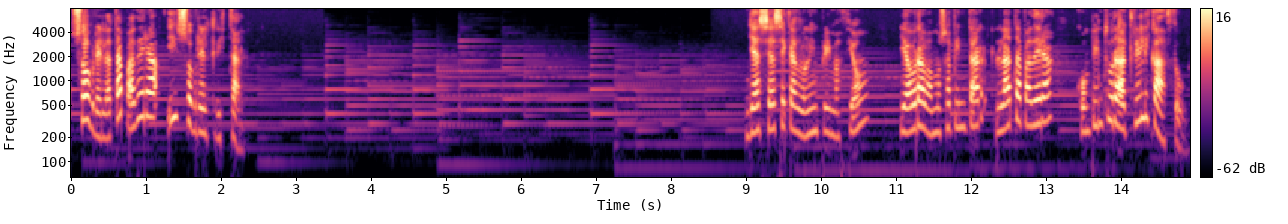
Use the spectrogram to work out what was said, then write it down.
sobre la tapadera y sobre el cristal. Ya se ha secado la imprimación y ahora vamos a pintar la tapadera con pintura acrílica azul.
